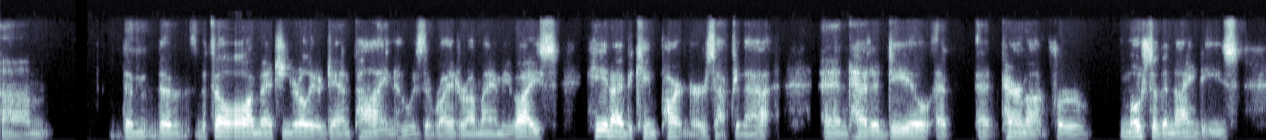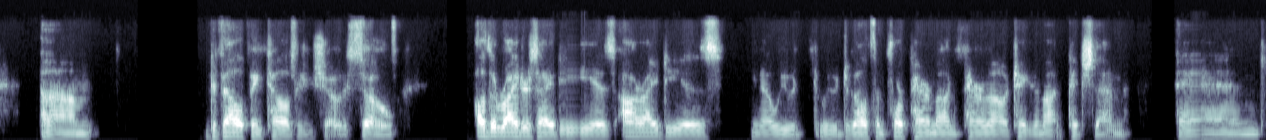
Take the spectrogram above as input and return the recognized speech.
um, the, the, the fellow I mentioned earlier, Dan Pyne, who was the writer on Miami Vice, he and I became partners after that and had a deal at, at Paramount for most of the 90s um, developing television shows. So other writers' ideas, our ideas, you know, we would we would develop them for Paramount. Paramount would take them out and pitch them, and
